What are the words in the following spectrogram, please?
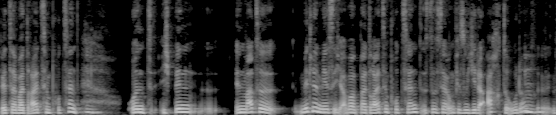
wäre jetzt ja bei 13 Prozent. Mhm. Und ich bin in Mathe mittelmäßig, aber bei 13 Prozent ist das ja irgendwie so jede achte, oder? Mhm.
